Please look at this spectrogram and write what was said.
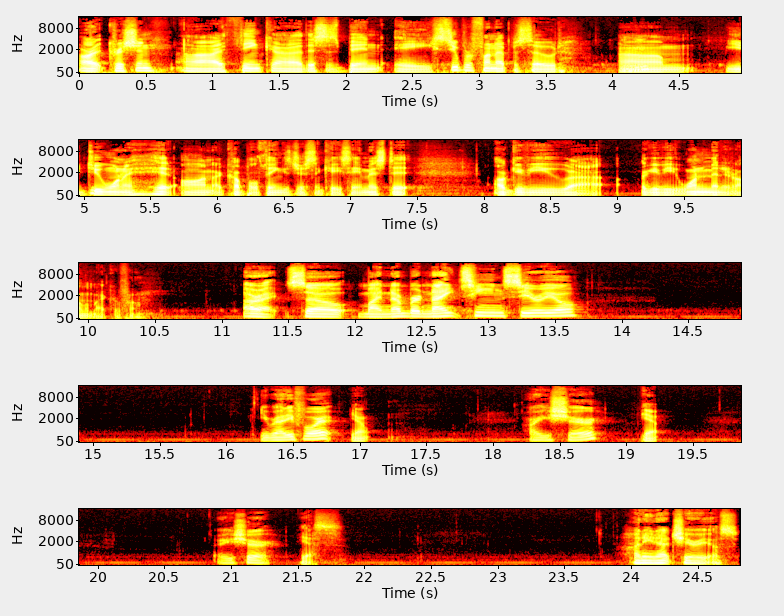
All right, Christian. Uh, I think uh, this has been a super fun episode. Um, you do want to hit on a couple things just in case they missed it. I'll give you uh, I'll give you one minute on the microphone. All right, so my number 19 cereal. You ready for it? Yep. Are you sure? Yep. Are you sure? Yes. Honey Nut Cheerios.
